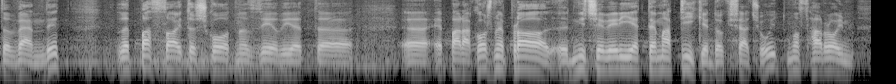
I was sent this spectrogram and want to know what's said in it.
të vendit dhe pastaj të shkohet në zgjedhjet e parakohshme, pra një qeveri tematike do kisha qujtë, mos harrojmë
